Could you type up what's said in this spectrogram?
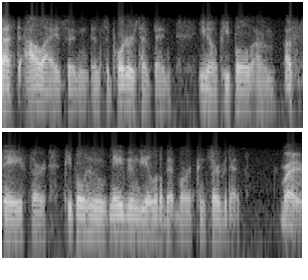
best allies and, and supporters have been, you know, people um, of faith or people who may even be a little bit more conservative. Right.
